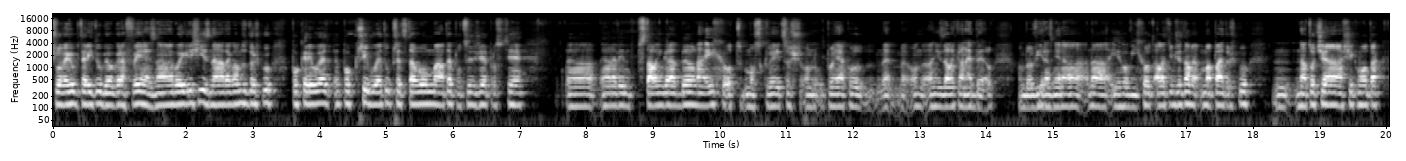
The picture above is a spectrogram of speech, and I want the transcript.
člověku, který tu geografii nezná, nebo i když ji zná, tak vám to trošku pokřivuje, pokřivuje tu představu, máte pocit, že prostě Uh, já nevím, Stalingrad byl na jich od Moskvy, což on úplně jako, ne, on ani zdaleka nebyl. On byl výrazně na, na jeho východ, ale tím, že ta mapa je trošku natočená na šikmo, tak,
